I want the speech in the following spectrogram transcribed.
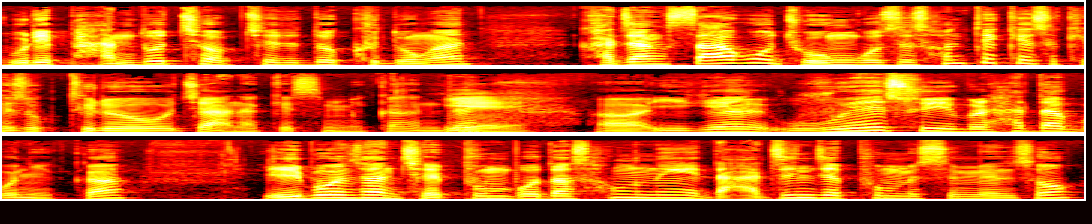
우리 반도체 업체들도 그동안 가장 싸고 좋은 곳을 선택해서 계속 들여오지 않았겠습니까? 근데 예. 어, 이게 우회 수입을 하다 보니까 일본산 제품보다 성능이 낮은 제품을 쓰면서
